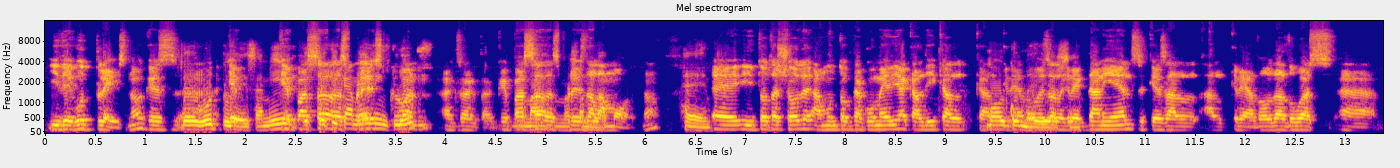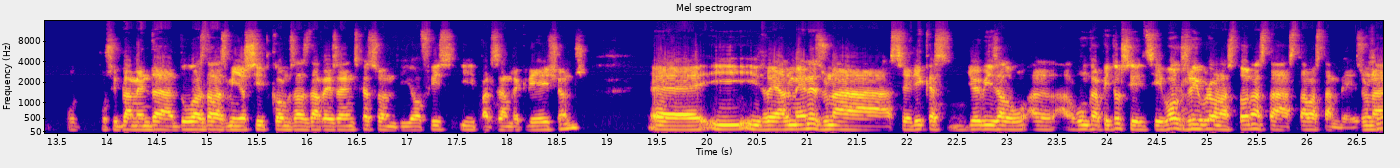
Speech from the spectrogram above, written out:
i The Good Place, no? que és The Good eh, Place. A mi, què passa després inclús, quan, exacte, què passa m'ha després de la mort, no? Eh, Eh, I tot això de, amb un toc de comèdia, cal dir que el, que el Molt creador comèdia, és el sí. Greg Daniels, que és el, el creador de dues, eh, possiblement de dues de les millors sitcoms dels darrers anys, que són The Office i Parks and Recreations. Eh, i, I realment és una sèrie que jo he vist algun, al- algun capítol, si, si vols riure una estona està, està bastant bé. És una,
